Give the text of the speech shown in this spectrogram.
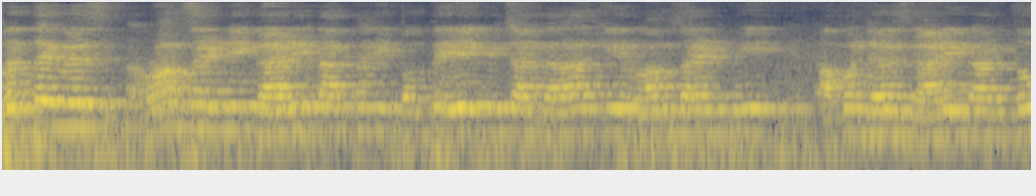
प्रत्येक वेळेस रॉंग साईडनी गाडी टाकताना फक्त एक विचार करा की रॉंग साईडनी आपण ज्यावेळेस गाडी काढतो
